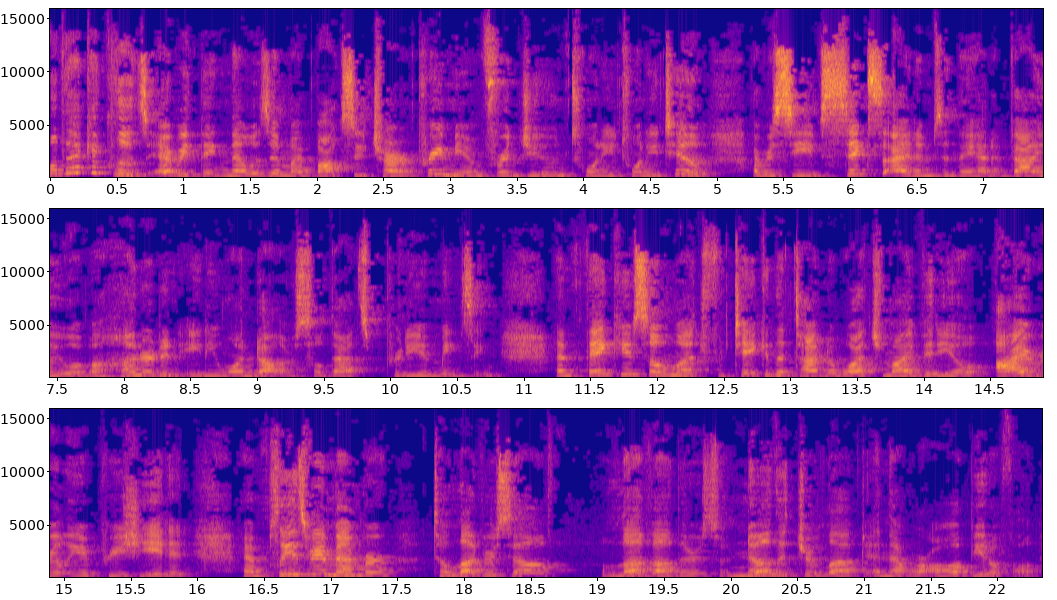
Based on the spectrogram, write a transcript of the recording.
Well, that concludes everything that was in my BoxyCharm Premium for June 2022. I received six items and they had a value of $181, so that's pretty amazing. And thank you so much for taking the time to watch my video. I really appreciate it. And please remember to love yourself, love others, know that you're loved and that we're all beautiful.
